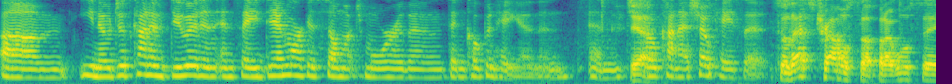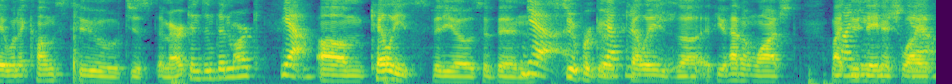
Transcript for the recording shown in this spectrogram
um, you know, just kind of do it and, and say Denmark is so much more than than Copenhagen, and and show Yeah. kind of showcase it. So that's travel stuff, but I will say when it comes to just Americans in Denmark, Yeah, um, Kelly's videos have been Yeah, super good. definitely. Kelly's, uh, if you haven't watched My, My Do- Danish yeah.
